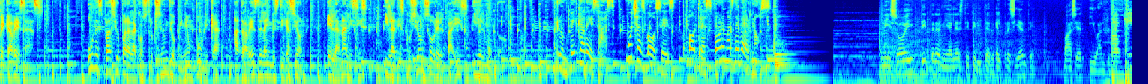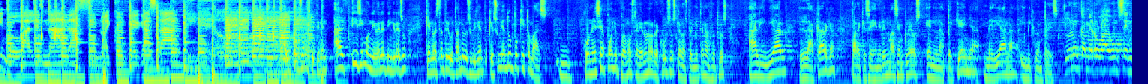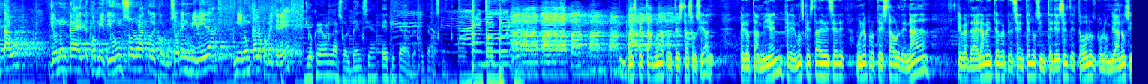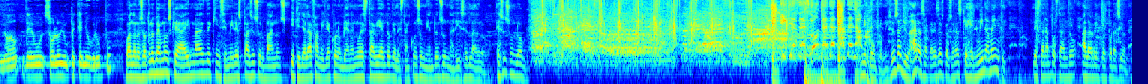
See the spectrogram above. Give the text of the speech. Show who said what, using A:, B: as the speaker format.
A: Rompecabezas. Un espacio para la construcción de opinión pública a través de la investigación, el análisis y la discusión sobre el país y el mundo.
B: Rompecabezas. Muchas voces, otras formas de vernos.
C: Ni soy títere ni él es titiritero. El presidente va a ser Iván Duque.
D: Aquí no vales nada si no hay con qué gastar
C: personas que tienen altísimos niveles de ingreso que no están tributando lo suficiente, que subiendo un poquito más. Con ese apoyo podemos tener unos recursos que nos permitan a nosotros aliviar la carga para que se generen más empleos en la pequeña, mediana y microempresa.
E: Yo nunca me he robado un centavo, yo nunca he cometido un solo acto de corrupción en mi vida, ni nunca lo cometeré.
C: Yo creo en la solvencia ética de Alberto Carrasquillo.
F: Respetamos la protesta social, pero también creemos que esta debe ser una protesta ordenada, que verdaderamente represente los intereses de todos los colombianos y no de un, solo de un pequeño grupo.
C: Cuando nosotros vemos que hay más de 15.000 espacios urbanos y que ya la familia colombiana no está viendo que le están consumiendo en sus narices la droga, eso es un logro. Mi compromiso es ayudar a sacar a esas personas que genuinamente le están apostando a la reincorporación.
